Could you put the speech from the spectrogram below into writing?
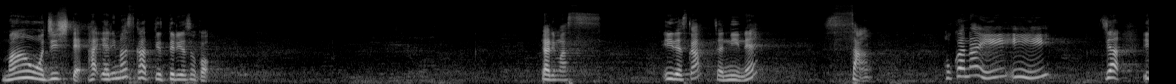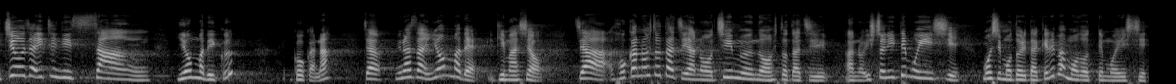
満を持して。はやりますかって言ってるよそこ。やります。いいですか？じゃあ2ね。3他ない？いい？じゃあ一応じゃあ1234までいく？いこうかな。じゃあ皆さん4までいきましょう。じゃあ他の人たちあのチームの人たちあの一緒にいてもいいしもし戻りたければ戻ってもいいし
